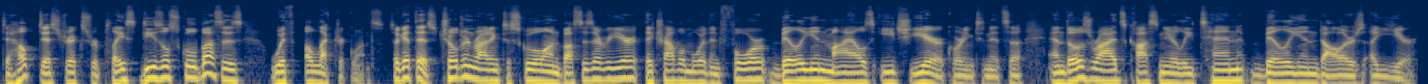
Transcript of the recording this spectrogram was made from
to help districts replace diesel school buses with electric ones. So get this children riding to school on buses every year, they travel more than 4 billion miles each year, according to NHTSA, and those rides cost nearly $10 billion a year.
